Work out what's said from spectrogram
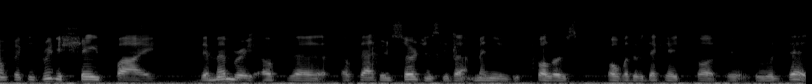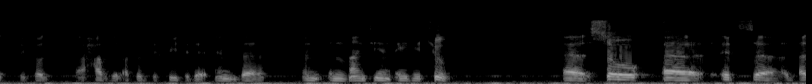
conflict is really shaped by the memory of the of that insurgency that many scholars over the decades thought it, was dead because uh, Hafez al-Assad defeated it in, the, in, in 1982. Uh, so uh, it's uh, I,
